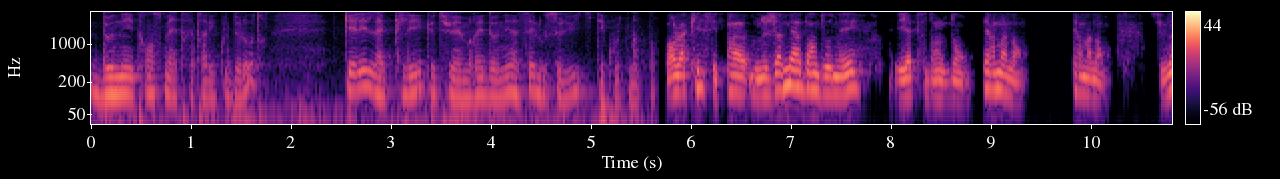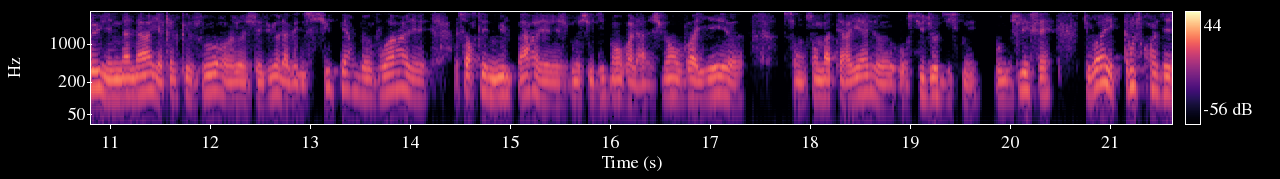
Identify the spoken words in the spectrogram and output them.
donner, transmettre, être à l'écoute de l'autre, quelle est la clé que tu aimerais donner à celle ou celui qui t'écoute maintenant? Alors la clé, c'est pas ne jamais abandonner et être dans le don permanent, permanent tu veux, il y a une nana, il y a quelques jours, euh, j'ai vu, elle avait une superbe voix et elle sortait de nulle part et je me suis dit, bon voilà, je vais envoyer euh, son, son, matériel euh, au studio Disney. Donc, je l'ai fait. Tu vois, et quand je croise des,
